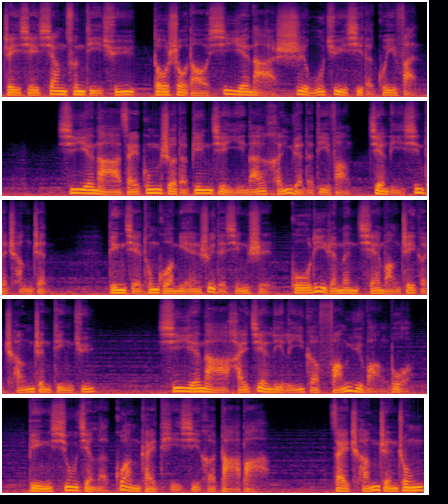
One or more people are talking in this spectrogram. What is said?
这些乡村地区都受到西耶纳事无巨细的规范。西耶纳在公社的边界以南很远的地方建立新的城镇，并且通过免税的形式鼓励人们前往这个城镇定居。西耶纳还建立了一个防御网络，并修建了灌溉体系和大坝，在城镇中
